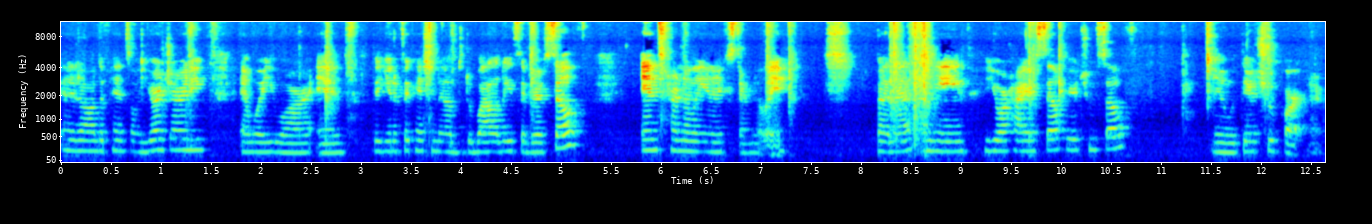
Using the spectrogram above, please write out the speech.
and it all depends on your journey and where you are and the unification of the dualities of yourself internally and externally. By that, I mean your higher self, your true self, and with your true partner.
